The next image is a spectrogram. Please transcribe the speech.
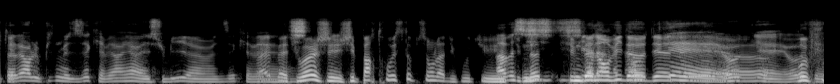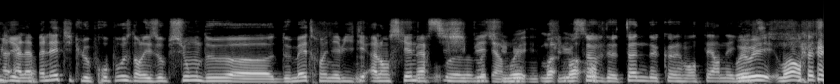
tout à l'heure, Lupine me disait qu'il y avait rien et Subi euh, me disait qu'il y avait. Ouais, bah, tu vois, j'ai j'ai pas retrouvé cette option là du coup. Tu, Ah, bah, tu si, me donnes, si, tu me si, donnes à la- envie de, euh, refouiller. à la manette, il te le propose dans les options de, euh, de mettre maniabilité à l'ancienne. Merci euh, JP, tu, nous- Oui, tu moi- nous moi, sauves de tonnes de commentaires Oui, négatifs. oui. Moi, en fait, ce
